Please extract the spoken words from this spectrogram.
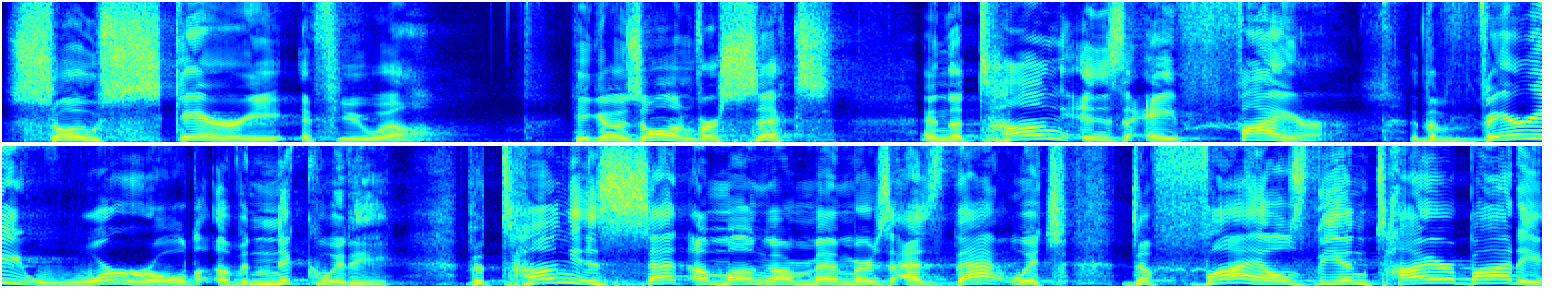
so scary, if you will. He goes on, verse 6 and the tongue is a fire the very world of iniquity. The tongue is set among our members as that which defiles the entire body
